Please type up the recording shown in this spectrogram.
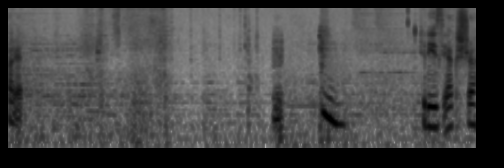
Fuck it. Could use the extra.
